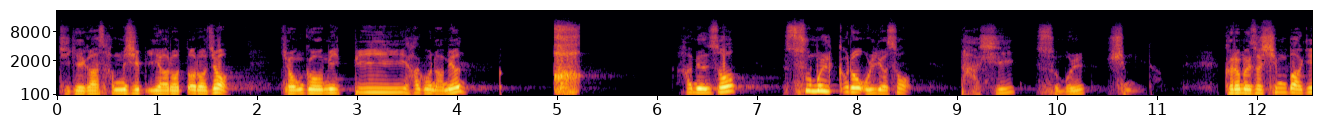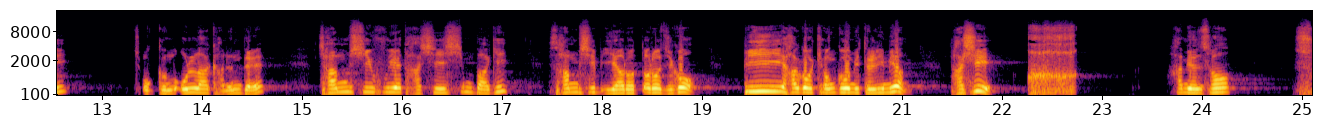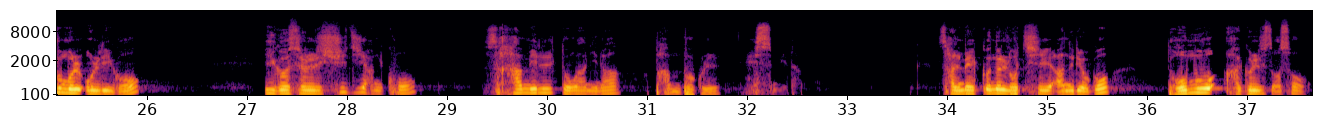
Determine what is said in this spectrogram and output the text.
기계가 30 이하로 떨어져 경고음이 삐 하고 나면 하면서 숨을 끌어올려서 다시 숨을 쉽니다. 그러면서 심박이 조금 올라가는데 잠시 후에 다시 심박이 30 이하로 떨어지고 삐 하고 경고음이 들리면 다시 하면서 숨을 올리고 이것을 쉬지 않고 3일 동안이나 반복을 했습니다. 삶의 끈을 놓지 않으려고 너무 악을 써서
